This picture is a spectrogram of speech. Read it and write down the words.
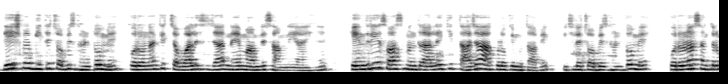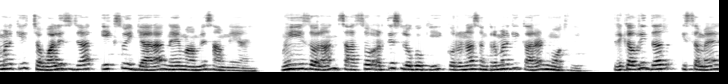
देश में बीते 24 घंटों में कोरोना के चौवालीस हज़ार नए मामले सामने आए हैं। केंद्रीय स्वास्थ्य मंत्रालय की ताज़ा आंकड़ों के मुताबिक पिछले 24 घंटों में कोरोना संक्रमण के चौवालीस नए मामले सामने आए वहीं इस दौरान सात सौ अड़तीस लोगों की कोरोना संक्रमण के कारण मौत हुई। रिकवरी दर इस समय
